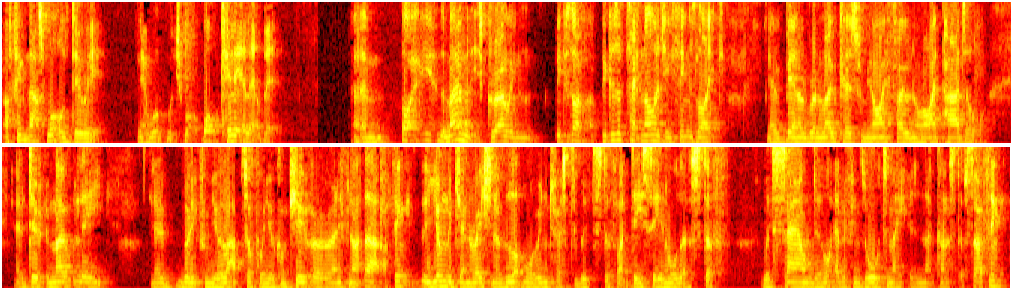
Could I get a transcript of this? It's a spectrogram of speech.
And I think that's what will do it. You know, which what will kill it a little bit. Um, but at the moment, it's growing because of because of technology. Things like you know being able to run locos from your iPhone or iPad, or you know do it remotely. You know, run it from your laptop or your computer or anything like that. I think the younger generation are a lot more interested with stuff like DC and all that stuff with sound and all, everything's automated and that kind of stuff. So I think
